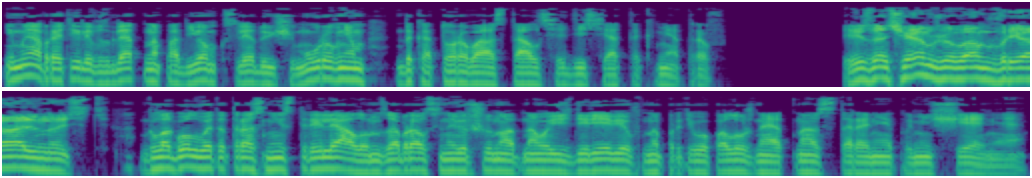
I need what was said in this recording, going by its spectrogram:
и мы обратили взгляд на подъем к следующим уровням, до которого остался десяток метров. «И зачем же вам в реальность?» Глагол в этот раз не стрелял, он забрался на вершину одного из деревьев на противоположной от нас стороне помещения.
